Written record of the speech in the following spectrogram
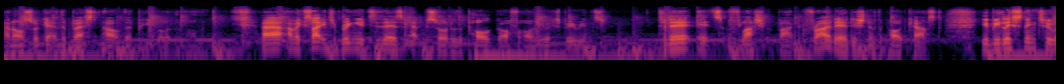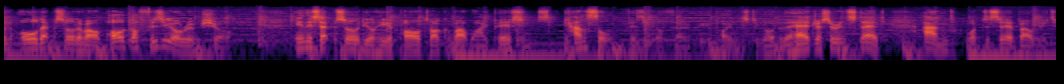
and also getting the best out of their people at the moment. Uh, I'm excited to bring you today's episode of the Paul Gough audio experience. Today it's Flashback Friday edition of the podcast. You'll be listening to an old episode of our Paul Gough Physio Room show. In this episode, you'll hear Paul talk about why patients cancel physical therapy appointments to go to the hairdresser instead, and what to say about it.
